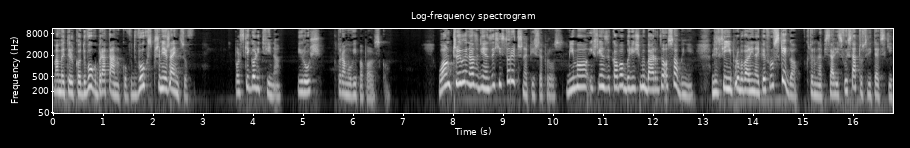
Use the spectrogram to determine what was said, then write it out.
mamy tylko dwóch bratanków, dwóch sprzymierzeńców. Polskiego Litwina i Ruś, która mówi po polsku. Łączyły nas więzy historyczne, pisze Prus, mimo iż językowo byliśmy bardzo osobni. Litwini próbowali najpierw ruskiego, w którym napisali swój status litewski,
